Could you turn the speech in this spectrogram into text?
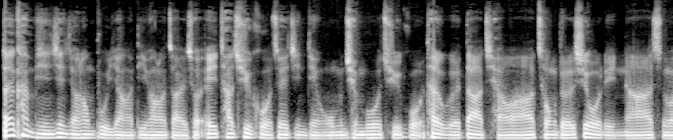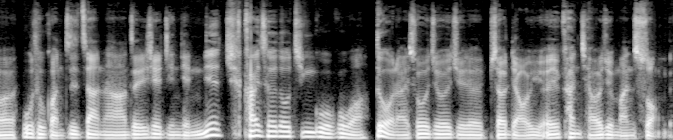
但是看平行线交通不一样的地方，在于说，哎，他去过这些景点，我们全部都去过。他有个大桥啊，崇德秀林啊，什么乌土管制站啊，这一些景点，你开车都经过过啊。对我来说，就会觉得比较疗愈，而且看起来会觉得蛮爽的。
